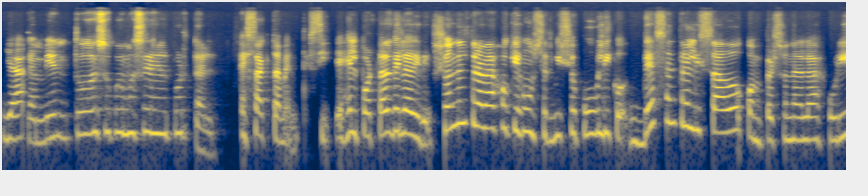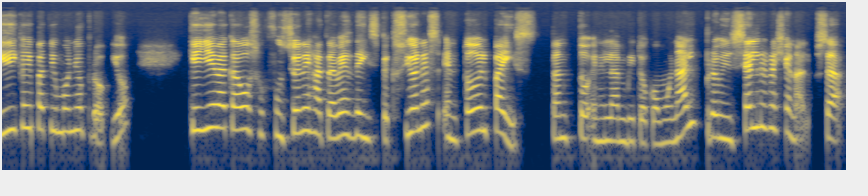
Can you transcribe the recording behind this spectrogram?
¿Ya? También todo eso podemos hacer en el portal. Exactamente, sí. Es el portal de la Dirección del Trabajo, que es un servicio público descentralizado con personalidad jurídica y patrimonio propio, que lleva a cabo sus funciones a través de inspecciones en todo el país, tanto en el ámbito comunal, provincial y regional. O sea,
